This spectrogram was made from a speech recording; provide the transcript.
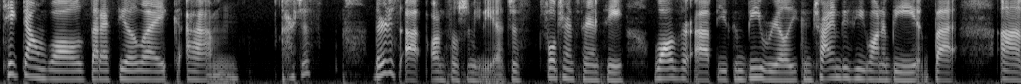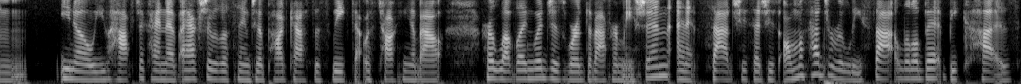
take down walls that I feel like um, are just they're just up on social media just full transparency. Walls are up. You can be real. You can try and be who you want to be but um, you know you have to kind of i actually was listening to a podcast this week that was talking about her love language is words of affirmation and it's sad. She said she's almost had to release that a little bit because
